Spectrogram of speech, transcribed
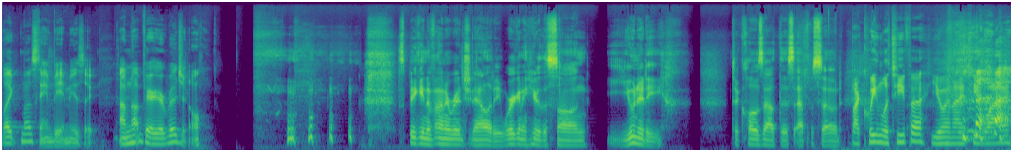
like most ambient music. I'm not very original. Speaking of unoriginality, we're going to hear the song Unity to close out this episode. by Queen Latifah, U N I T Y.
